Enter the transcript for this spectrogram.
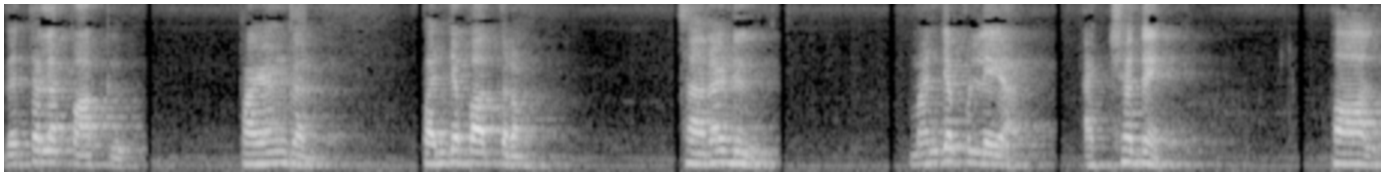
வெத்தலை பாக்கு பழங்கள் பஞ்சபாத்திரம் சரடு மஞ்ச பிள்ளையார் அச்சதை பால்.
